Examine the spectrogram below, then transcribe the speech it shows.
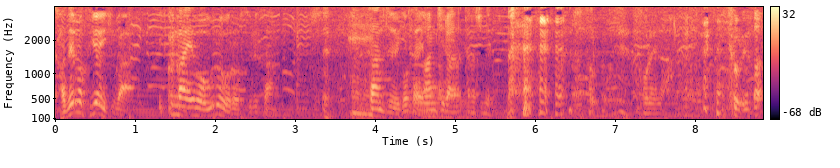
風の強い日は駅前をうろうろするさん、35歳の。パンチラ楽しめる。それだ。それは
